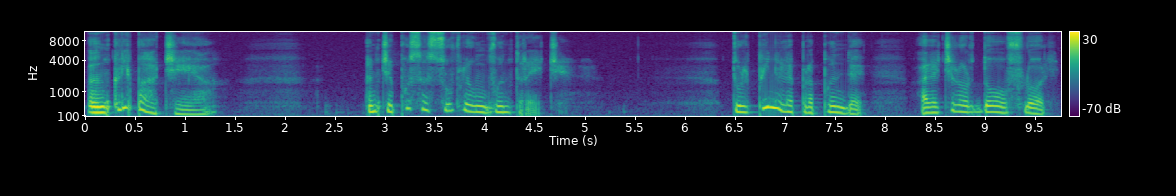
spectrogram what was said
În clipa aceea, începu să sufle un vânt rece. Tulpinile plăpânde ale celor două flori,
